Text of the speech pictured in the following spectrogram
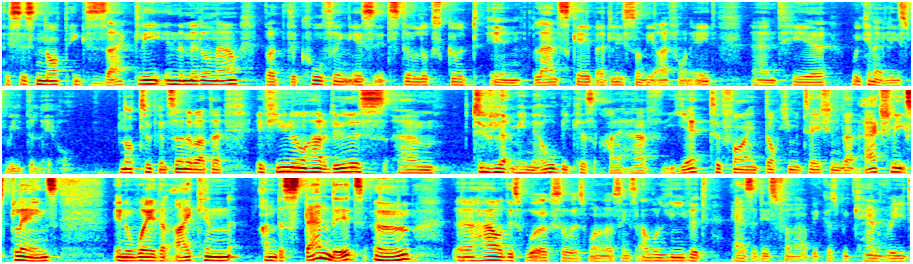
This is not exactly in the middle now but the cool thing is it still looks good in landscape at least on the iPhone 8 and here we can at least read the label. Not too concerned about that. If you know how to do this um, do let me know because I have yet to find documentation that actually explains in a way that I can understand it uh, uh, how this works. So it's one of those things. I will leave it as it is for now because we can read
